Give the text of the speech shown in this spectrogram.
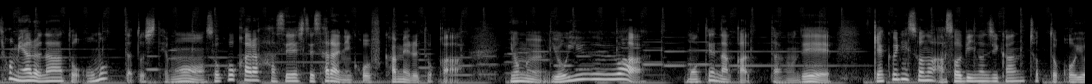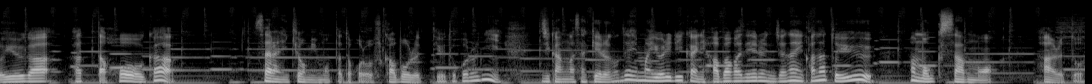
興味あるなと思ったとしてもそこから派生してさらにこう深めるとか読む余裕は持てなかったので逆にその遊びの時間ちょっとこう余裕があった方がさらに興味持ったところを深掘るっていうところに時間が割けるので、まあ、より理解に幅が出るんじゃないかなという、まあ、目算もあると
